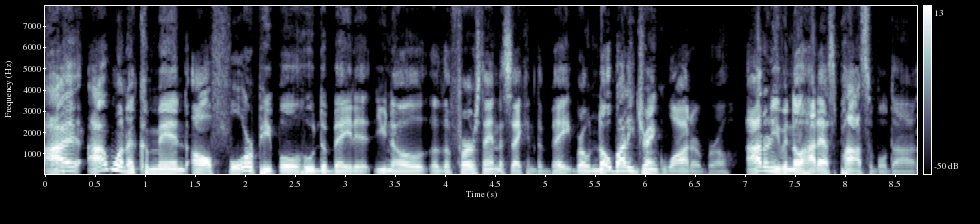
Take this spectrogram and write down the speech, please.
I I want to commend all four people who debated, you know, the first and the second debate, bro. Nobody drank water, bro. I don't even know how that's possible, dog.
